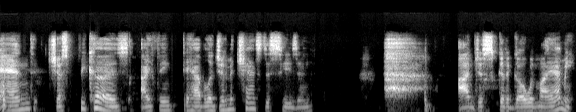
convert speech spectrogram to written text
And just because I think they have a legitimate chance this season, I'm just gonna go with Miami.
